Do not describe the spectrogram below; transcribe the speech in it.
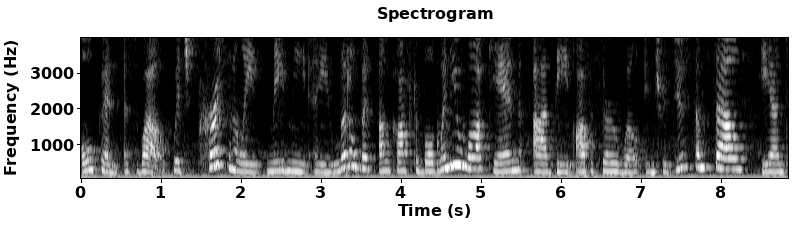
open as well which personally made me a little bit uncomfortable. When you walk in uh, the officer will introduce themselves and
